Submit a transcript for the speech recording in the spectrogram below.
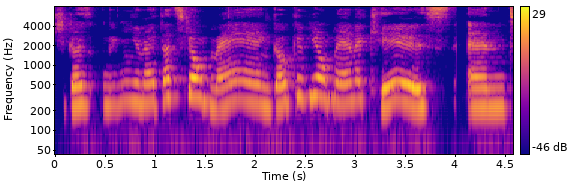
she goes, you know, that's your man. Go give your man a kiss. And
